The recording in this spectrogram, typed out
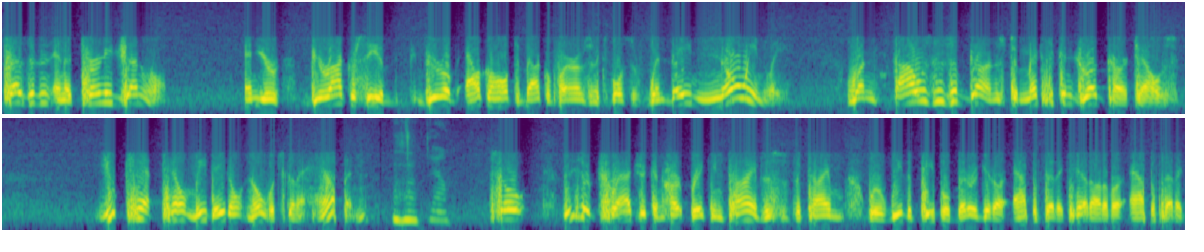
President and Attorney General and your bureaucracy of Bureau of Alcohol, Tobacco, Firearms, and Explosives, when they knowingly run thousands of guns to Mexican drug cartels, you can't tell me they don't know what's going to happen. Mm-hmm. Yeah. These are tragic and heartbreaking times. This is the time where we, the people, better get our apathetic head out of our apathetic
